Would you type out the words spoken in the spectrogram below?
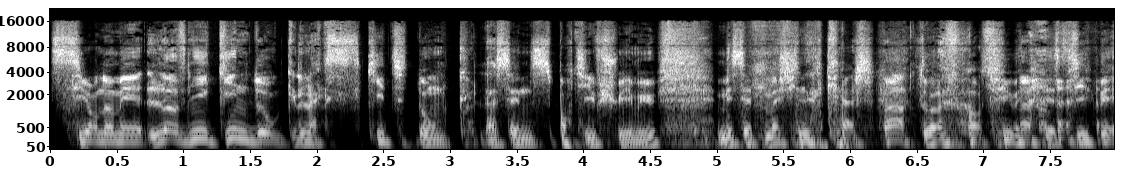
surnommé l'OVNI, quitte donc la, quitte donc la scène sportive, je suis ému. Mais cette machine à cash dont la fortune est estimée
